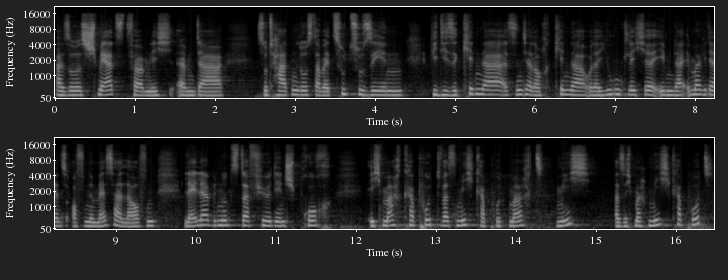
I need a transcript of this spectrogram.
Also es schmerzt förmlich, ähm, da so tatenlos dabei zuzusehen, wie diese Kinder, es sind ja noch Kinder oder Jugendliche, eben da immer wieder ins offene Messer laufen. Leila benutzt dafür den Spruch, ich mache kaputt, was mich kaputt macht. Mich, also ich mache mich kaputt.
